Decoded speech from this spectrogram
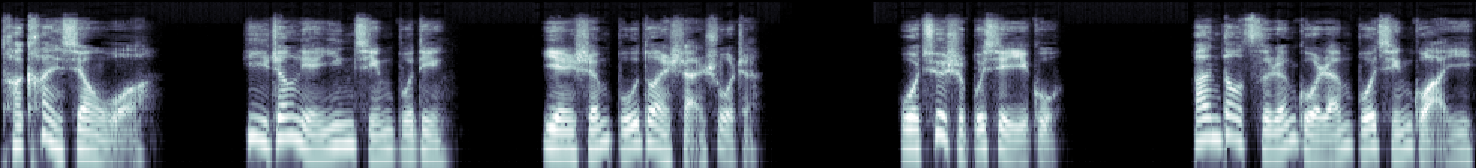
他看向我，一张脸阴晴不定，眼神不断闪烁着。我却是不屑一顾，暗道此人果然薄情寡义。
